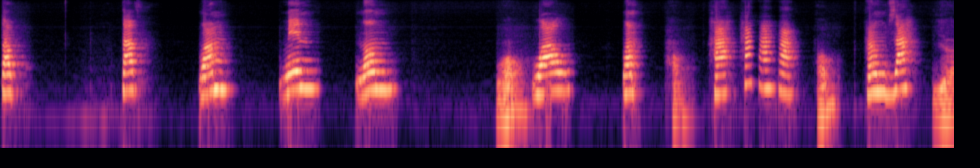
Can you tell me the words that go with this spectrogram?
Tap. Tap. Wam. Min. Nom. wow Wow. Wam. ha Ha. Ha. Ha. Ha. ham Hamzah. ya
